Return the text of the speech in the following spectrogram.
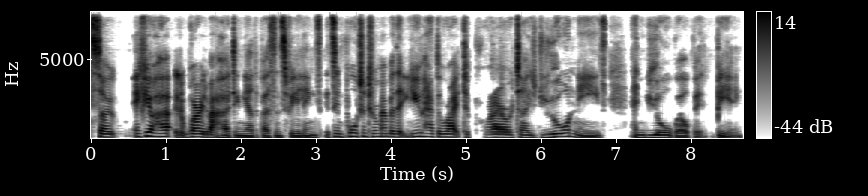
so if you're hurt, worried about hurting the other person's feelings, it's important to remember that you have the right to prioritize your needs and your well being.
